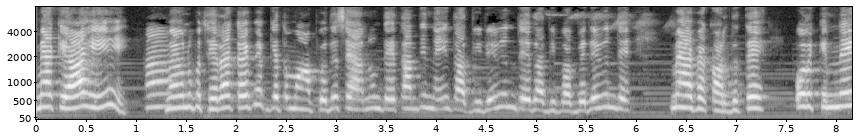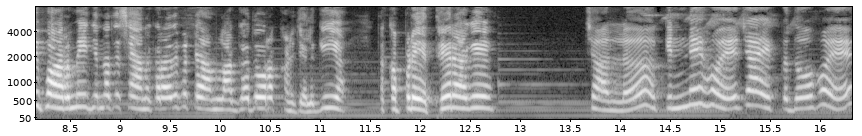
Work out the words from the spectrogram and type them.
ਮੈਂ ਕਿਹਾ ਸੀ ਹਾਂ। ਮੈਂ ਉਹਨੂੰ ਬਥੇਰਾ ਕਹਿ ਵੀ ਅੱਗੇ ਤਾਂ ਮਾਂ ਪਿਓ ਦੇ ਸੈਨ ਹੁੰਦੇ ਤਾਂ ਆਂਦੀ ਨਹੀਂ ਦਾਦੀ ਦੇ ਵੀ ਹੁੰਦੇ ਦਾਦੀ ਬਾਬੇ ਦੇ ਵੀ ਹੁੰਦੇ। ਮੈਂ ਫੇਰ ਕਰ ਦਿੱਤੇ। ਉਹ ਕਿੰਨੇ ਹੀ ਫਾਰਮ ਸੀ ਜਿਨ੍ਹਾਂ ਤੇ ਸੈਨ ਕਰਾਏ ਤੇ ਫਿਰ ਟਾਈਮ ਲੱਗ ਗਿਆ ਤੇ ਉਹ ਰੱਖਣ ਚਲ ਗਈ ਆ। ਤੇ ਕੱਪੜੇ ਇੱਥੇ ਰਹਿ ਗਏ। ਚੱਲ ਕਿੰਨੇ ਹੋਏ ਜਾਂ ਇੱਕ ਦੋ ਹੋਏ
